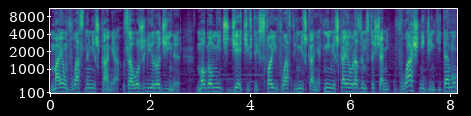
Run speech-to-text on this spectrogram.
mają własne mieszkania, założyli rodziny, mogą mieć dzieci w tych swoich własnych mieszkaniach, nie mieszkają razem z teściami. Właśnie dzięki temu,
